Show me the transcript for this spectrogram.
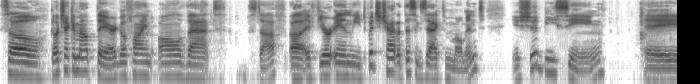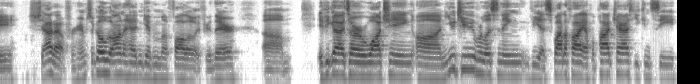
So go check him out there. Go find all that stuff. Uh, if you're in the Twitch chat at this exact moment, you should be seeing a shout out for him. So go on ahead and give him a follow if you're there. Um, if you guys are watching on YouTube or listening via Spotify, Apple Podcast, you can see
